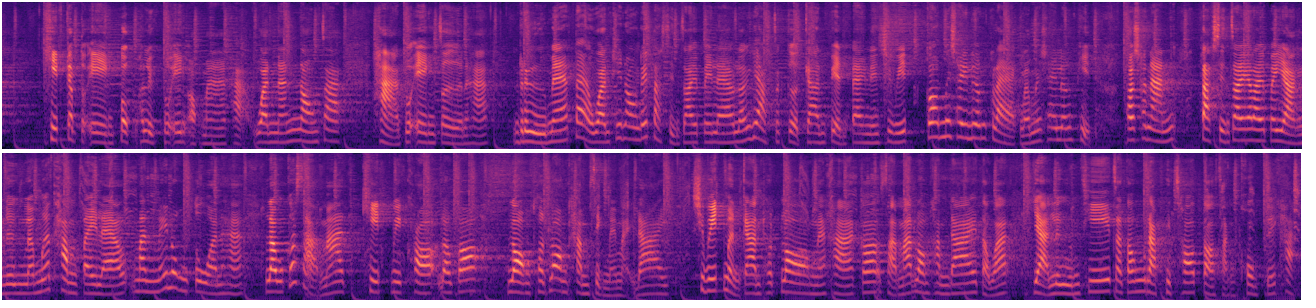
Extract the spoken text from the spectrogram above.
คิดกับตัวเองตกผลึกตัวเองออกมาค่ะ วันนั้นน้องจะหาตัวเองเจอนะคะ หรือแม้แต่วันที่น้องได้ตัดสินใจไปแล้ว แล้วอยากจะเกิดการเปลี่ยนแปลงในชีวิต ก็ไม่ใช่เรื่องแปลกและไม่ใช่เรื่องผิด เพราะฉะนั้นตัดสินใจอะไรไปอย่างหนึ่งแล้วเมื่อทำไปแล้ว มันไม่ลงตัวนะคะ เราก็สามารถคิดวิเคราะห์ แล้วก็ลองทดลองทำสิ่งใหม่ ๆ ได้ ชีวิตเหมือนการทดลองนะคะ ก็สามารถลองทำได้ แต่ว่าอย่าลืมที่จะต้องรับผิดชอบต่อสังคมด้วยค่ะ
